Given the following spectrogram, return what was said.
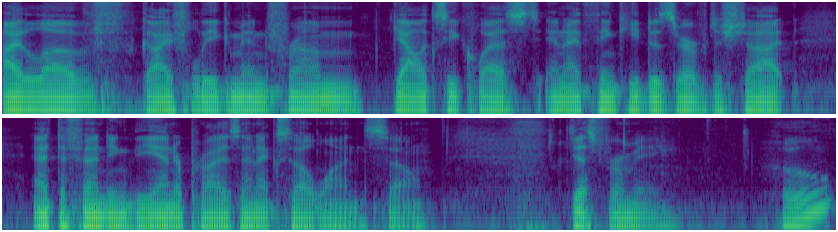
I love Guy Fleegman from Galaxy Quest, and I think he deserved a shot at defending the Enterprise NX-01. So, just for me. Who?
